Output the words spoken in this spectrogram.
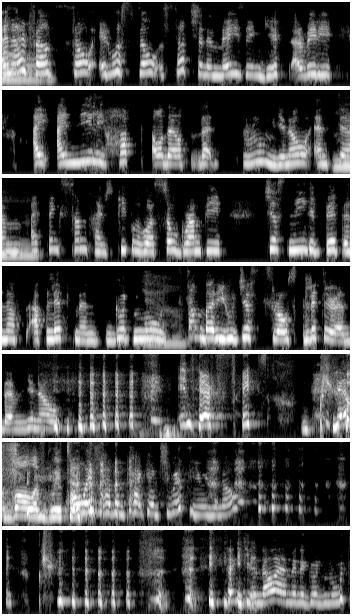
And I Oh. felt so, it was so, such an amazing gift. I really, I, I nearly hopped out of that room, you know, and um, Mm. I think sometimes people who are so grumpy just need a bit enough upliftment, good mood, Yeah. somebody who just throws glitter at them, you know. in their face Yes. a ball of glitter Always have a package with you, you know. Thank you. Now I'm in a good mood.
